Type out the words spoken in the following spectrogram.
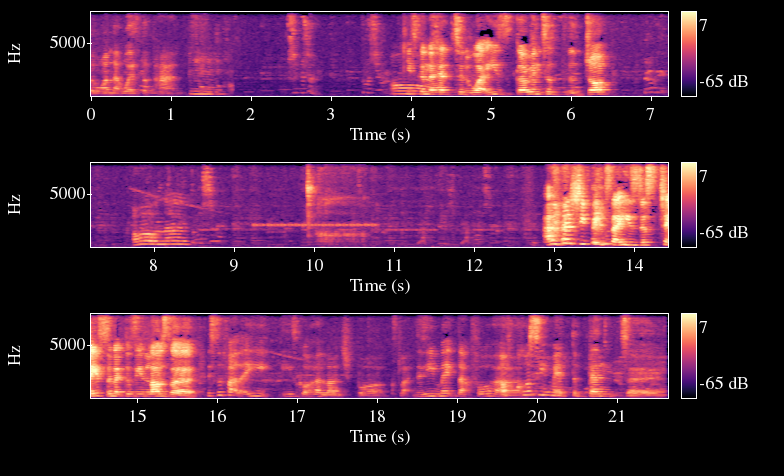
the one that wears the pants. Mm. Oh. He's gonna head to the work. He's going to the job. Oh no. she thinks that he's just chasing her because he loves her. It's the fact that he he's got her lunchbox. Like, did he make that for her? Of course, he made the bento.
